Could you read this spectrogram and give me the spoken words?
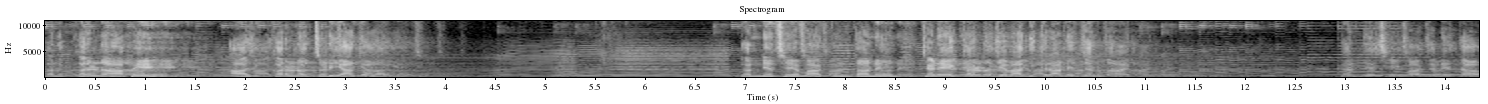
અને કર્ણ આપે. આજ કર્ણ ચડિયાતો લાગે છે. ધન્ય છે મા કુંતાને. જેણે કર્ણ જેવા દીકરાને જન્મ આપ્યો. ધન્ય છે મા જનેતા.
